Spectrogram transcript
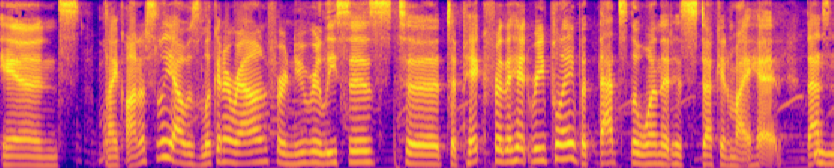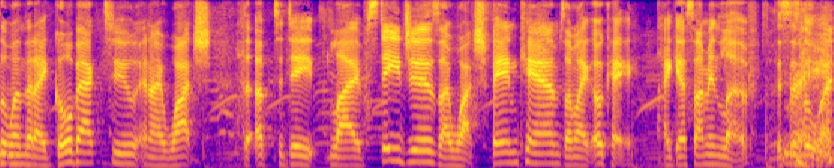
And like honestly, I was looking around for new releases to to pick for the hit replay, but that's the one that has stuck in my head. That's the one that I go back to and I watch the up to date live stages. I watch fan cams. I'm like, okay, I guess I'm in love. This is the one.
